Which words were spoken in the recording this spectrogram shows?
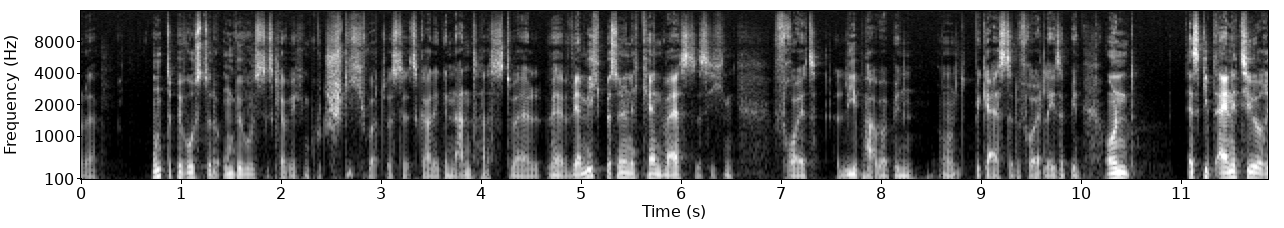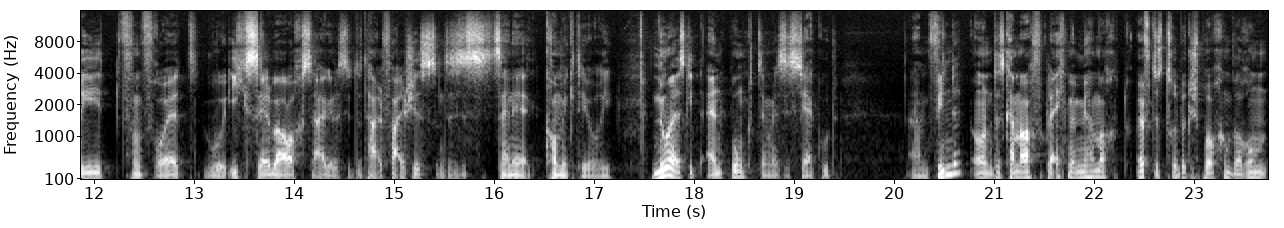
Oder unterbewusst oder unbewusst ist, glaube ich, ein gutes Stichwort, was du jetzt gerade genannt hast, weil wer, wer mich persönlich kennt, weiß, dass ich ein Freud-Liebhaber bin und begeisterter Freud-Leser bin. Und es gibt eine Theorie von Freud, wo ich selber auch sage, dass sie total falsch ist, und das ist seine Comic-Theorie. Nur es gibt einen Punkt, den ich sehr gut ähm, finde, und das kann man auch vergleichen, weil wir haben auch öfters darüber gesprochen, warum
